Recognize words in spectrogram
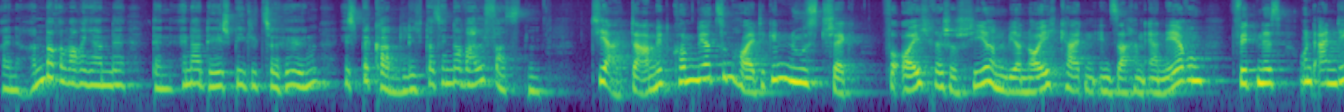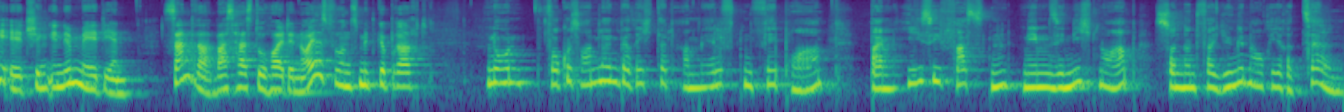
Eine andere Variante, den NAD-Spiegel zu erhöhen, ist bekanntlich das Intervallfasten. Tja, damit kommen wir zum heutigen News-Check. Für euch recherchieren wir Neuigkeiten in Sachen Ernährung, Fitness und Anti-Aging in den Medien. Sandra, was hast du heute Neues für uns mitgebracht? Nun, Focus Online berichtet am 11. Februar, beim Easy Fasten nehmen sie nicht nur ab, sondern verjüngen auch ihre Zellen.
